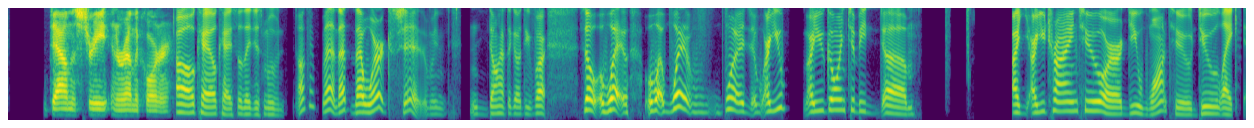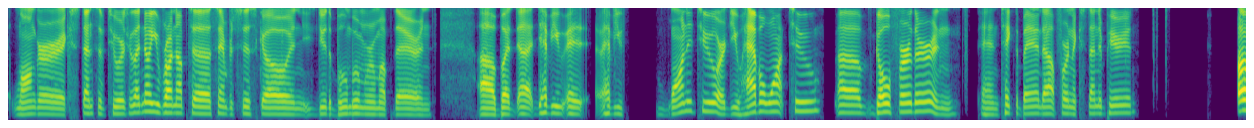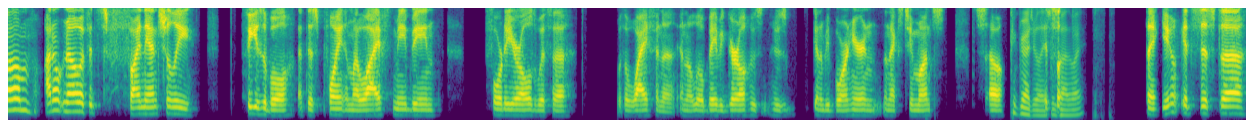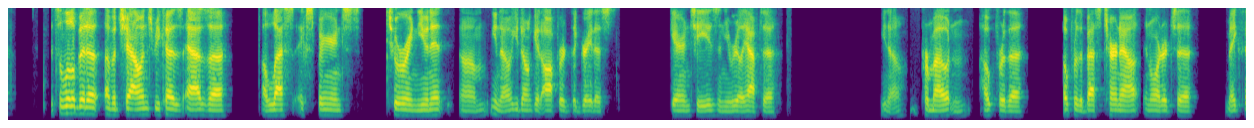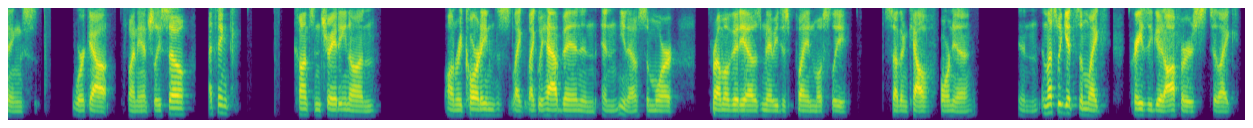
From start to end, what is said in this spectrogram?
down the street and around the corner. oh okay okay. So they just moved. Okay man that that works. Shit. I mean don't have to go too far. So what what what what are you are you going to be um are, are you trying to or do you want to do like longer extensive tours? Because i know you run up to san francisco and you do the boom boom room up there and uh but uh have you uh, have you wanted to or do you have a want to uh go further and and take the band out for an extended period Um, I don't know if it's financially feasible at this point in my life. Me being forty year old with a with a wife and a and a little baby girl who's who's going to be born here in the next two months. So congratulations by the way thank you. It's just uh, it's a little bit of, a challenge because as a a less experienced touring unit, um, you know, you don't get offered the greatest guarantees, and you really have to, you know, promote and hope for the hope for the best turnout in order to make things work out financially. So I think concentrating on on recordings like like we have been and and you know some more promo videos maybe just playing mostly southern california and unless we get some like crazy good offers to like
